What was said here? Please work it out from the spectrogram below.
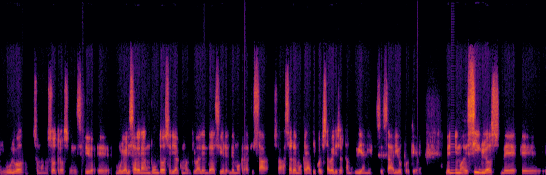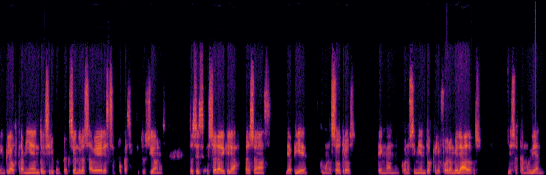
el vulgo somos nosotros, es decir, eh, vulgarizar en algún punto sería como equivalente a decir democratizar, o sea, hacer democrático el saber, y eso está muy bien y es necesario porque venimos de siglos de eh, enclaustramiento y circunspección de los saberes en pocas instituciones. Entonces es hora de que las personas de a pie, como nosotros, tengan conocimientos que les fueron velados, y eso está muy bien.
